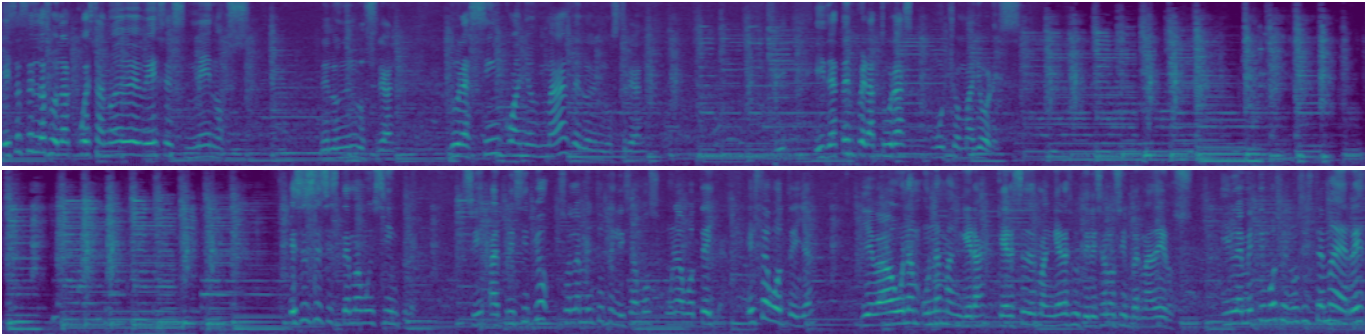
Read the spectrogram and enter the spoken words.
Esta celda solar cuesta nueve veces menos de lo industrial. Dura cinco años más de lo industrial. Y da temperaturas mucho mayores. Ese es el sistema muy simple. ¿sí? Al principio solamente utilizamos una botella. Esta botella lleva una, una manguera, que esas mangueras se utilizan los invernaderos. Y la metimos en un sistema de red.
